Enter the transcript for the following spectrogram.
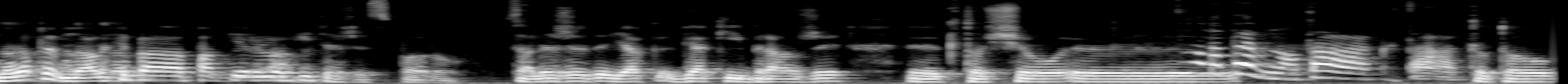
no na pewno, ale No, chyba papierologii też jest sporo. Zależy jak, w jakiej branży y, ktoś się y, No na pewno, tak, tak. to, to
